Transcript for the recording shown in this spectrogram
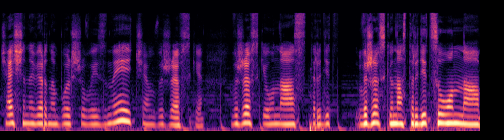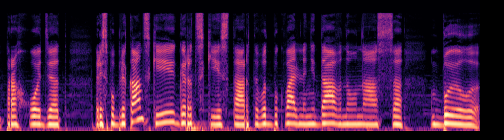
Чаще, наверное, больше выездные, чем в Ижевске. В Ижевске у нас, тради... в Ижевске у нас традиционно проходят республиканские и городские старты. Вот буквально недавно у нас был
